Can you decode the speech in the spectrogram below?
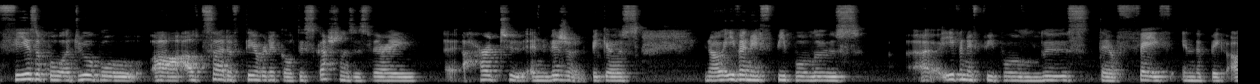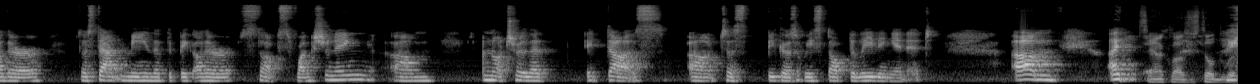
feasible or doable uh, outside of theoretical discussions is very uh, hard to envision because you know even if people lose uh, even if people lose their faith in the big other does that mean that the big other stops functioning? Um, i'm not sure that it does uh, just because we stop believing in it. Um, I, Santa Claus is still delivering.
